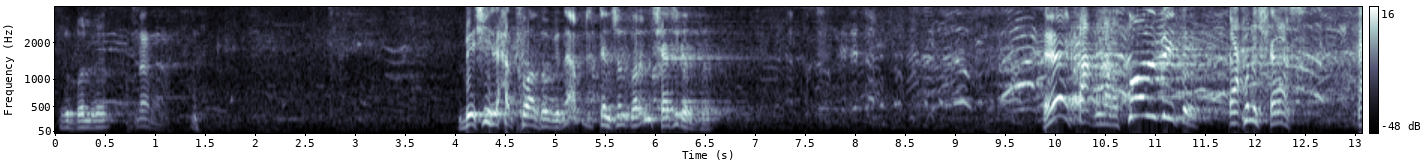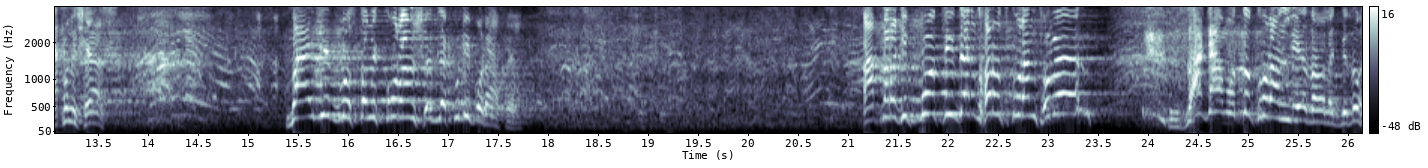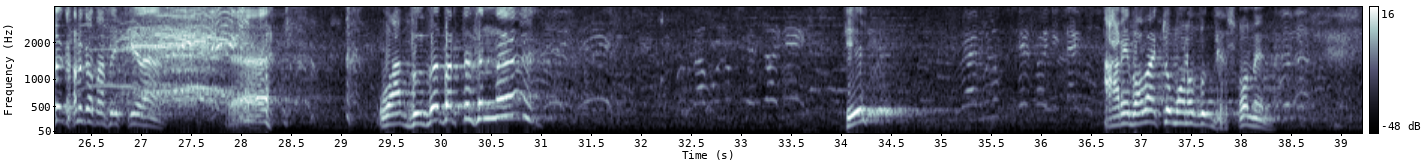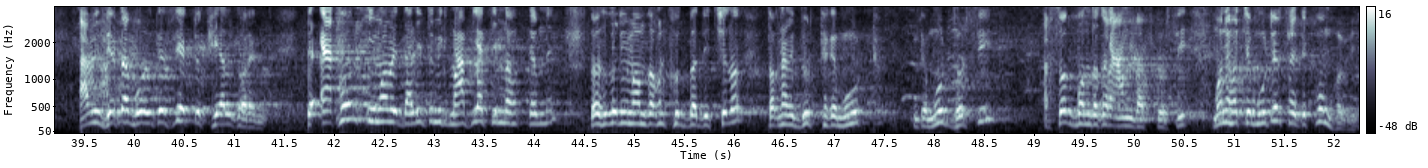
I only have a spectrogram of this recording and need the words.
কিছু বলবে বেশি রাত হওয়া হবে না আপনি টেনশন করেন শেষই করে দেবেন। এই পাগলারা চলবি তো এখনও শেষ এখনও শেষ। বাইজিৎ বোস্তামে কোরআন শরীফলে কুটি পড়ে আছে। আপনারা কি পচিতার ঘরত কোরআন থবেন? জাগা মতো কোরআন লিয়ে যাওয়া লাগবে তোর কোনো কথা ঠিক কিনা? ওয়াজ বুঝতে পারতেছেন না? কি? আরে বাবা, একটু মনোযোগ দিয়ে শোনেন। আমি যেটা বলতেছি একটু খেয়াল করেন। তো এখন ইমামের দাড়ি তুমি মাপলা কিংবা কেমনে? তো হুজুর ইমাম যখন খুদ্া দিচ্ছিল, তখন আমি দূর থেকে মুঠ মুঠ ধরছি আর চোখ বন্ধ করে আন্দাজ করছি। মনে হচ্ছে মুঠের চাইতে কম হবে।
